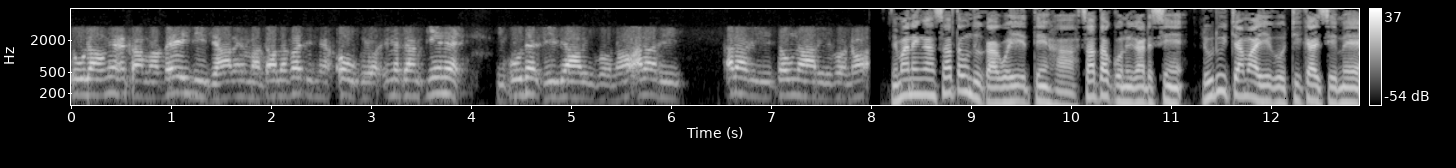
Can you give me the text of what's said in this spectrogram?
တူလောင်တဲ့အခါမှာ ပဲအိတ်တွေကြားထဲမှာ တာလပတ်တွေနဲ့အုပ်ပြီးတော့ အင်မတန်ပြင်းတဲ့ဒီပိုးသက်ဆေးပြားတွေပေါ့နော် အဲ့ဒါတွေအဲ့ဒါတွေသုံးတာတွေပေါ့နော် မြန်မာနိုင်ငံ စားသုံးသူကာကွယ်ရေးအသင်းဟာ စားတောက်ကုန်တွေကတဆင့် လူထုကျန်းမာရေးကို ထိခိုက်စေမဲ့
